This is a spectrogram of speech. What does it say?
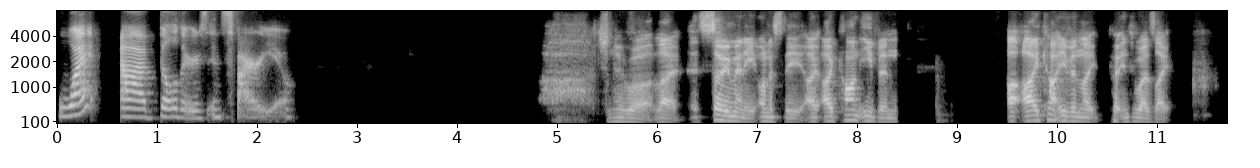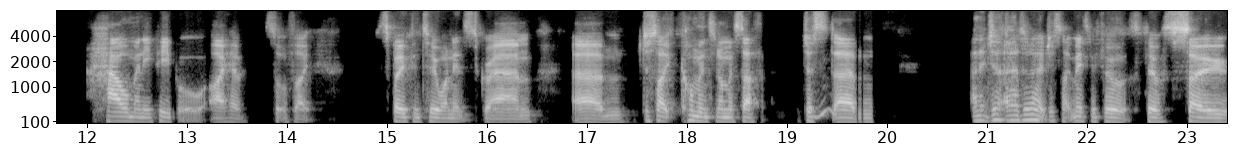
what uh, builders inspire you? Oh, do you know what? Like, so many. Honestly, I I can't even. I, I can't even like put into words like how many people I have sort of like spoken to on Instagram, um, just like commenting on my stuff, just mm-hmm. um, and it just I don't know, it just like makes me feel feel so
